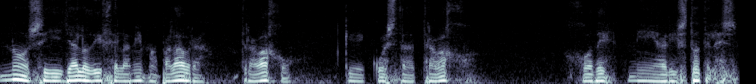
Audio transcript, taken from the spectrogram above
No, si ya lo dice la misma palabra, trabajo, que cuesta trabajo. Jode, ni Aristóteles.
